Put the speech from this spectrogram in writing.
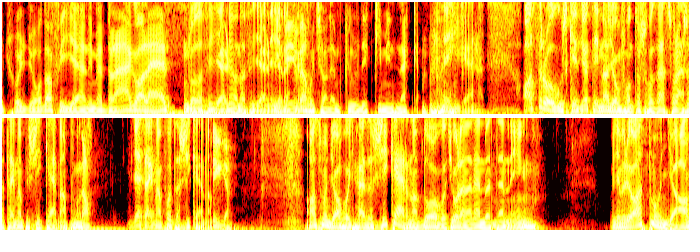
úgyhogy odafigyelni, mert drága lesz. odafigyelni, odafigyelni gyerekek. hogyha nem küldik ki, mint nekem. Igen. Asztrológusként jött egy nagyon fontos hozzászólás a tegnapi sikernap volt. Na. Ugye tegnap volt a sikernap. Igen. Azt mondja, hogy ha ez a sikernap dolgot jól lenne rendbe tennénk, ugye mert ő azt mondja,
